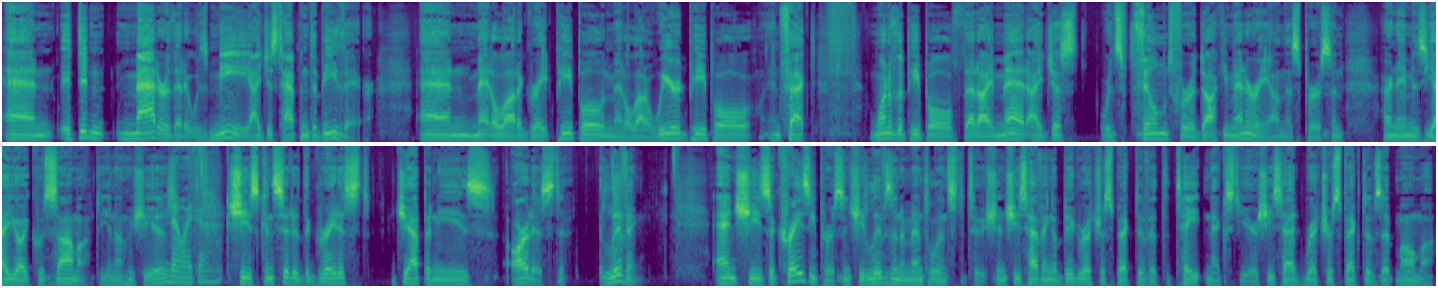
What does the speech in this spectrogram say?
And it didn't matter that it was me. I just happened to be there and met a lot of great people and met a lot of weird people. In fact, one of the people that I met, I just was filmed for a documentary on this person. Her name is Yayoi Kusama. Do you know who she is? No, I don't. She's considered the greatest Japanese artist living. And she's a crazy person. She lives in a mental institution. She's having a big retrospective at the Tate next year. She's had retrospectives at MoMA.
